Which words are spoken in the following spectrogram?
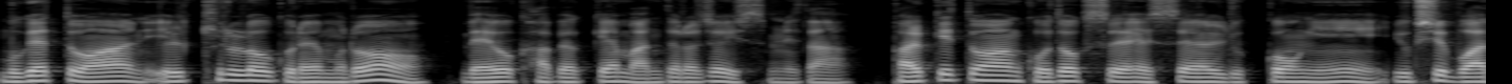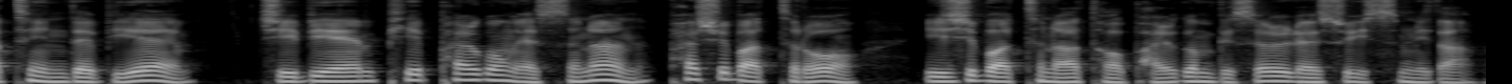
무게 또한 1kg으로 매우 가볍게 만들어져 있습니다. 밝기 또한 고독스 SL60이 60W인데 비해 GBM P80S는 80W로 20W나 더 밝은 빛을 낼 수 있습니다.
